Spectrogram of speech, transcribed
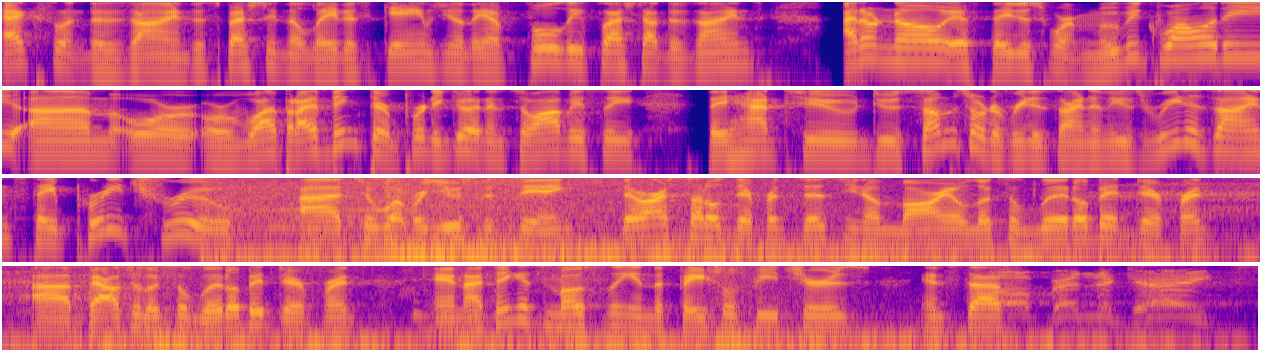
excellent designs, especially in the latest games. You know, they have fully fleshed out designs. I don't know if they just weren't movie quality um, or or what, but I think they're pretty good. And so obviously they had to do some sort of redesign, and these redesigns stay pretty true uh, to what we're used to seeing. There are subtle differences. You know, Mario looks a little bit different. Uh, Bowser looks a little bit different, and I think it's mostly in the facial features and stuff. Open the gates!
